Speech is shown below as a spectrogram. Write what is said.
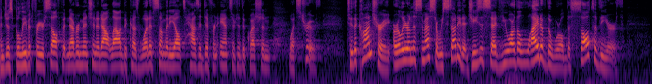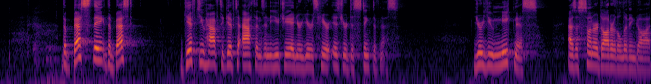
and just believe it for yourself, but never mention it out loud because what if somebody else has a different answer to the question, what's truth? To the contrary, earlier in the semester, we studied it. Jesus said, You are the light of the world, the salt of the earth. The best thing, the best gift you have to give to Athens and to UGA in your years here is your distinctiveness, your uniqueness as a son or daughter of the living God,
